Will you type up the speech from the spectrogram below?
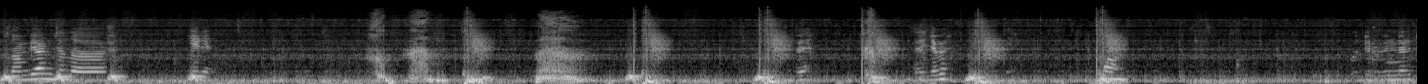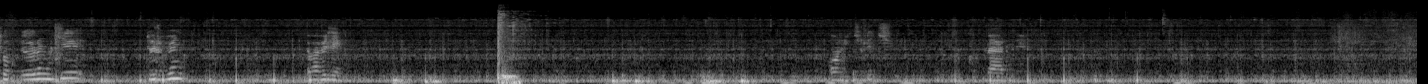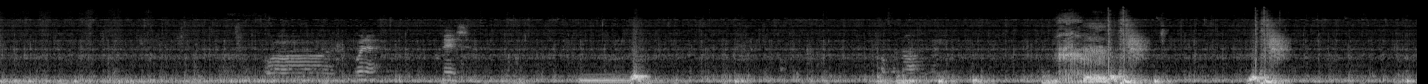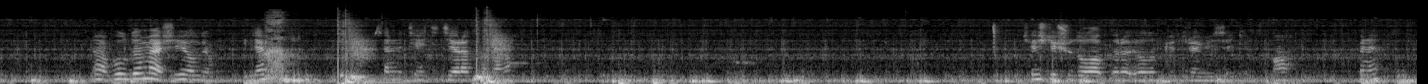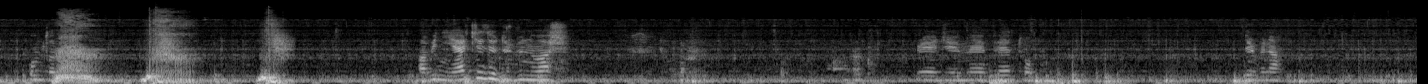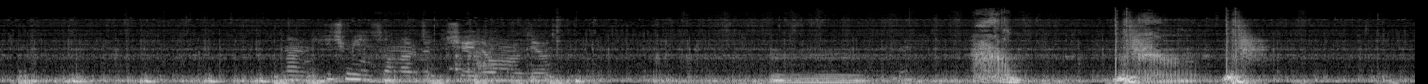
Zombi amcalar. Gelin. Ve. Hadi geber. Bu dürbünleri topluyorum ki dürbün yapabileyim. Bulduğum her şeyi alıyorum. Gel. Sen de tehdit yaratma bana. Keşke şu dolapları alıp götürebilsek. Ah. Bu ne? Komutanım. Abi niye herkese dürbün var? RCMP top. Dürbün al. Lan hiç mi insanlarda şey de olmaz ya?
